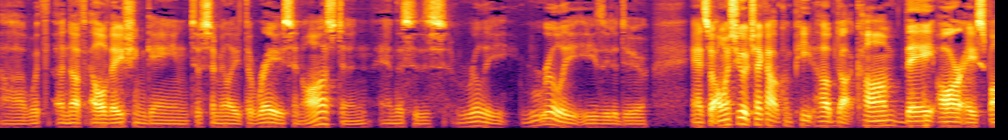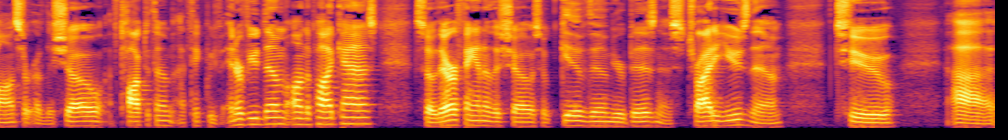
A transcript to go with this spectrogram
uh, with enough elevation gain to simulate the race in Austin, and this is really, really easy to do. And so I want you to go check out CompeteHub.com. They are a sponsor of the show. I've talked with them. I think we've interviewed them on the podcast, so they're a fan of the show. So give them your business. Try to use them to uh,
